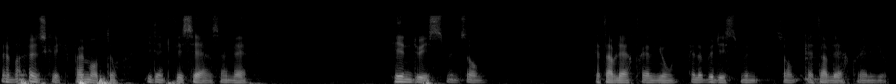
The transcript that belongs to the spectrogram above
men man ønsker ikke på en måte å identifisere seg med hinduismen som etablert religion, eller buddhismen som etablert religion.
